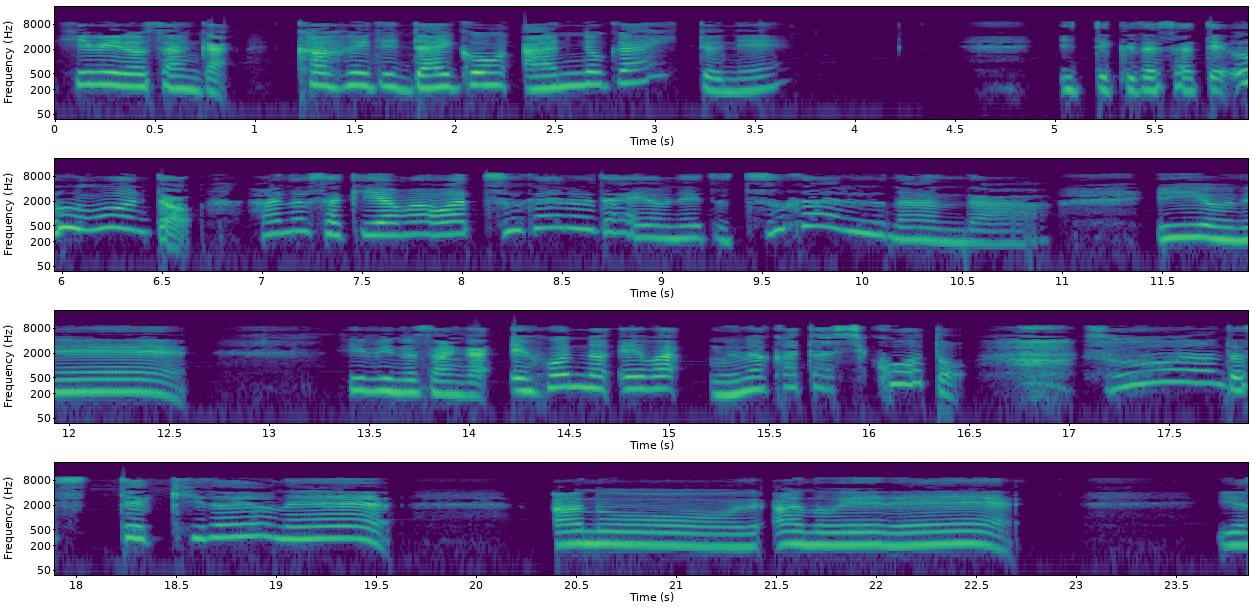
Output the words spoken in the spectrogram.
日比野さんが、カフェで大根あんのかい？とね。言ってくださって、うんうんと、花咲山は津軽だよねと、津軽なんだ。いいよね。日比野さんが、絵本の絵は宗像志向と。そうなんだ、素敵だよね。あのあの絵ね。いや、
